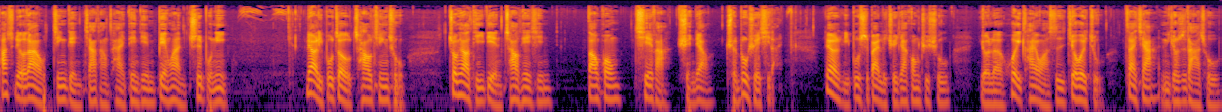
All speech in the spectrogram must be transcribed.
八十六道经典家常菜，天天变换吃不腻。料理步骤超清楚，重要提点超贴心，刀工、切法、选料全部学起来。料理不失败的绝佳工具书，有了会开瓦斯就会煮，在家你就是大厨。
